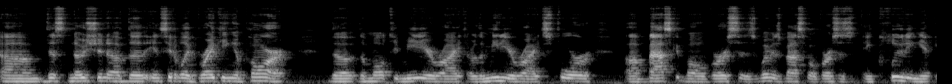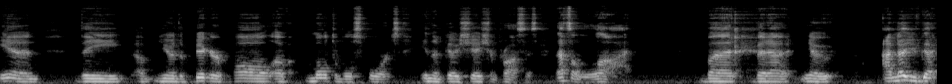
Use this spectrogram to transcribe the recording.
um, this notion of the NCAA breaking apart the the multimedia rights or the media rights for uh, basketball versus women's basketball versus including it in the uh, you know the bigger ball of multiple sports in the negotiation process. That's a lot, but but uh, you know I know you've got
